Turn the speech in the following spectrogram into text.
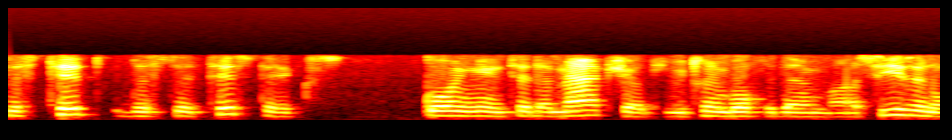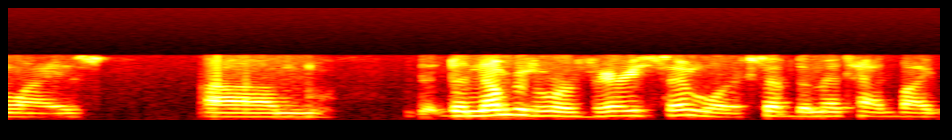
stati- the statistics going into the matchups between both of them uh, season wise, um, the, the numbers were very similar, except the Mets had like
